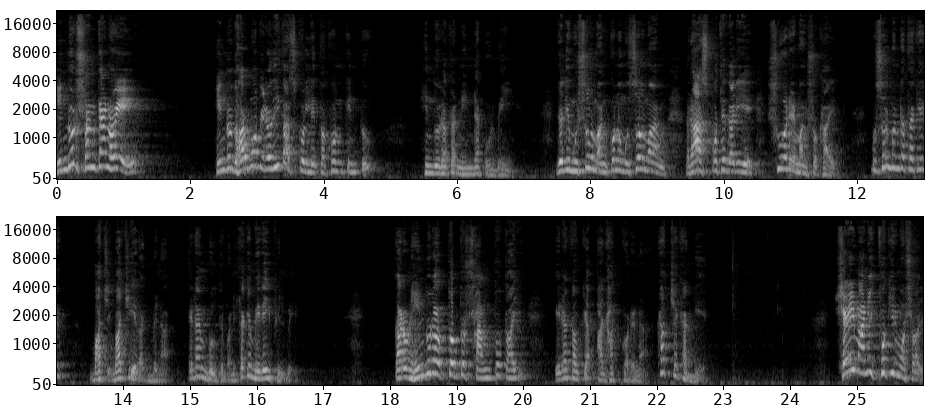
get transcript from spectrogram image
হিন্দুর সন্তান হয়ে হিন্দু ধর্ম বিরোধী কাজ করলে তখন কিন্তু হিন্দুরা তার নিন্দা করবেই। যদি মুসলমান, কোনো মুসলমান রাজপথে দাঁড়িয়ে শুয়ারের মাংস খায়, মুসলমানরা তাকে বাঁচি- বাঁচিয়ে রাখবে না। এটা আমি বলতে পারি, তাকে মেরেই ফেলবে। কারণ হিন্দুরা অত্যন্ত শান্ত, তাই এরা কাউকে আঘাত করে না। খাচ্ছে খাক গিয়ে। সেই মানিক ফকির মশাই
